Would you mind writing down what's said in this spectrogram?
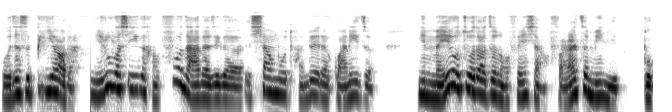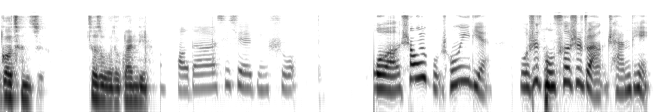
我这是必要的。你如果是一个很复杂的这个项目团队的管理者，你没有做到这种分享，反而证明你不够称职，这是我的观点。好的，谢谢丁叔。我稍微补充一点，我是从测试转产品，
